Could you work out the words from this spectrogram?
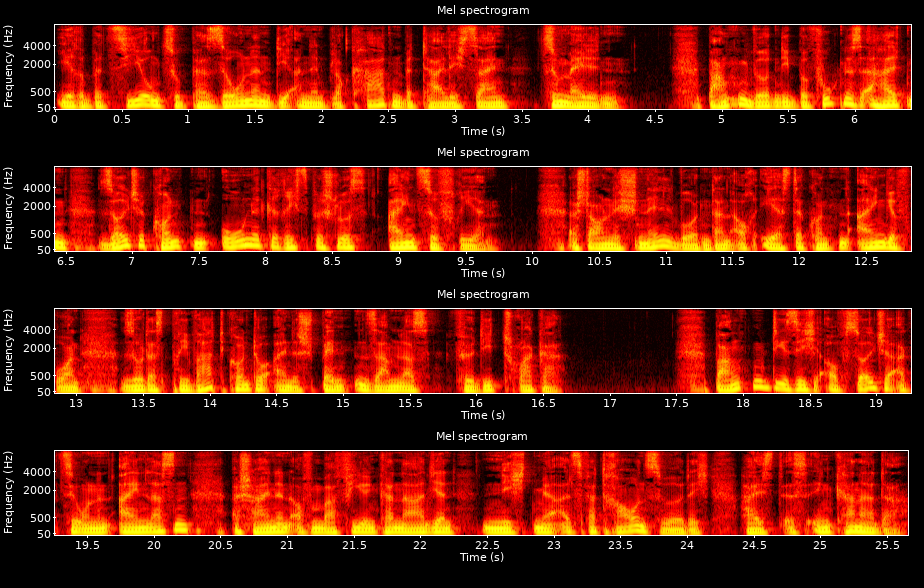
ihre Beziehung zu Personen, die an den Blockaden beteiligt seien, zu melden. Banken würden die Befugnis erhalten, solche Konten ohne Gerichtsbeschluss einzufrieren. Erstaunlich schnell wurden dann auch erste Konten eingefroren, so das Privatkonto eines Spendensammlers für die Trucker. Banken, die sich auf solche Aktionen einlassen, erscheinen offenbar vielen Kanadiern nicht mehr als vertrauenswürdig, heißt es in Kanada.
